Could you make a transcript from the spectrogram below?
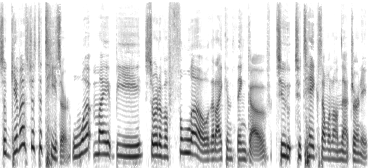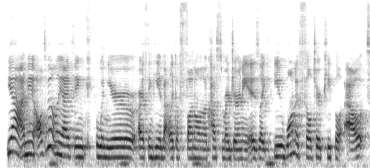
So give us just a teaser. What might be sort of a flow that I can think of to, to take someone on that journey? Yeah, I mean, ultimately, I think when you are thinking about like a funnel and a customer journey, is like you want to filter people out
